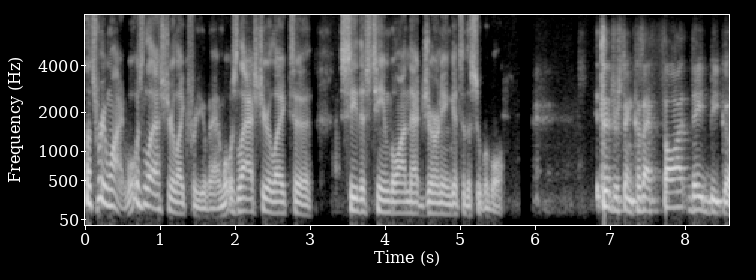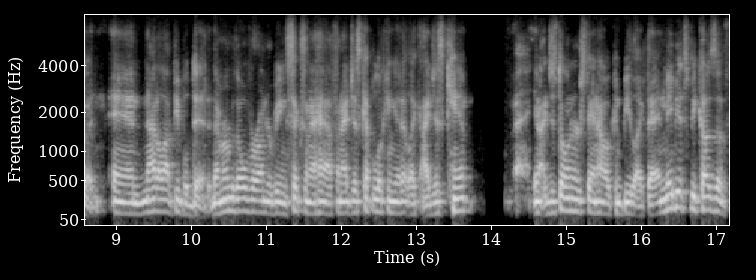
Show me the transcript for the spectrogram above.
let's rewind. What was last year like for you, man? What was last year like to see this team go on that journey and get to the Super Bowl? It's interesting because I thought they'd be good, and not a lot of people did. And I remember the over under being six and a half, and I just kept looking at it like I just can't you know, I just don't understand how it can be like that. And maybe it's because of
